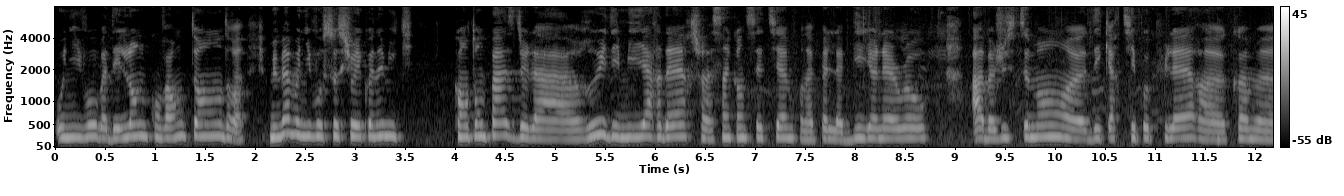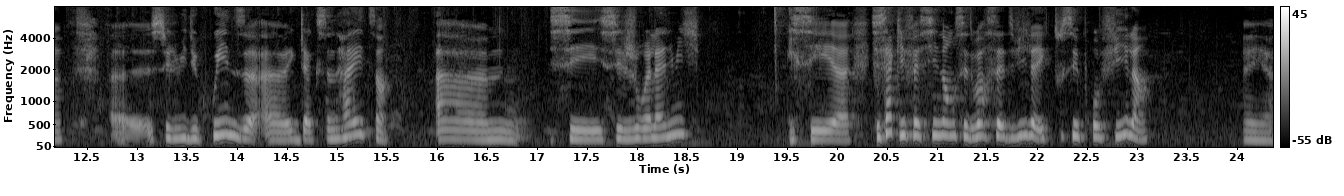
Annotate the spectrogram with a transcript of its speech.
au niveau bah, des langues qu'on va entendre, mais même au niveau socio-économique. Quand on passe de la rue des milliardaires sur la 57e, qu'on appelle la Billionaire Row, à bah, justement des quartiers populaires comme celui du Queens avec Jackson Heights, c'est le jour et la nuit. Et c'est euh, c'est ça qui est fascinant, c'est de voir cette ville avec tous ses profils. Et euh,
